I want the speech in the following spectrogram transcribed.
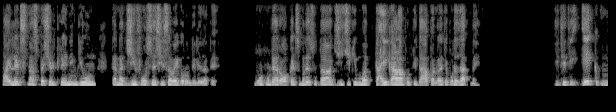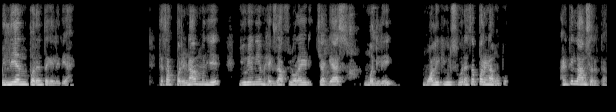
पायलट्सना स्पेशल ट्रेनिंग देऊन त्यांना जी फोर्सेसची सवय करून दिली जाते. मोठमोठ्या रॉकेट्समध्ये सुद्धा जीची किंमत काही काळापुरती दहा पंधराच्या पुढे जात नाही. इथे ती एक मिलियन पर्यंत गेलेली आहे. त्याचा परिणाम म्हणजे युरेनियम हेक्झाफ्लोराईडच्या गॅस मधले मॉलिक्युल्सवर ह्याचा परिणाम होतो. आणि ते लांब सरकतात.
